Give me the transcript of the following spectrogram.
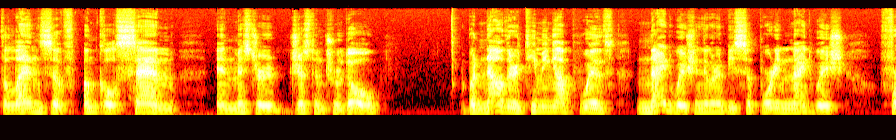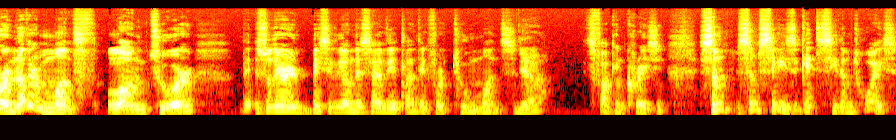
the lands of Uncle Sam and Mr. Justin Trudeau. But now they're teaming up with Nightwish and they're going to be supporting Nightwish for another month long tour. So they're basically on this side of the Atlantic for two months. Yeah. It's fucking crazy. Some some cities get to see them twice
